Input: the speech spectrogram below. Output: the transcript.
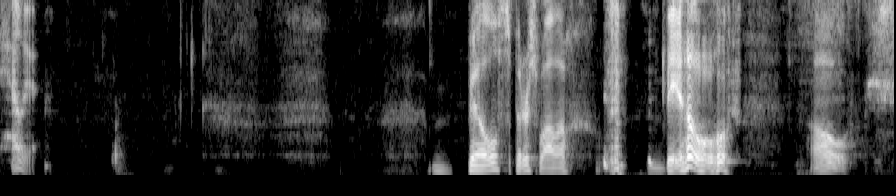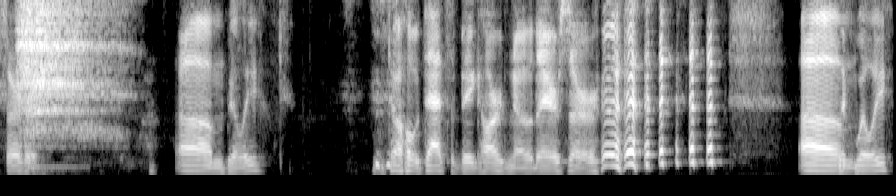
Hell yeah. Bill, Spitter Swallow. Bill. Oh, sir. Um, Billy. No, that's a big hard no there, sir. Nick um, Willie.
